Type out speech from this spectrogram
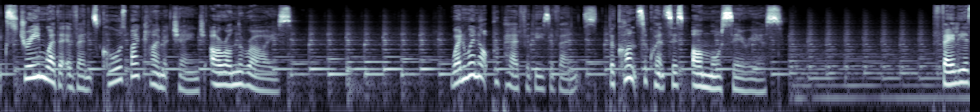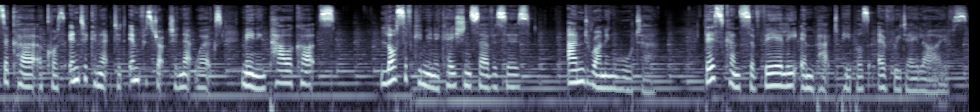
Extreme weather events caused by climate change are on the rise. When we're not prepared for these events, the consequences are more serious. Failures occur across interconnected infrastructure networks, meaning power cuts, loss of communication services, and running water. This can severely impact people's everyday lives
